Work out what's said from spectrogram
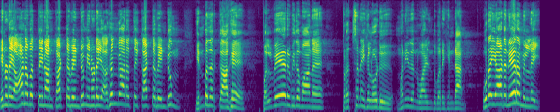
என்னுடைய ஆணவத்தை நான் காட்ட வேண்டும் என்னுடைய அகங்காரத்தை காட்ட வேண்டும். என்பதற்காக பல்வேறு விதமான பிரச்சனைகளோடு மனிதன் வாழ்ந்து வருகின்றான். உரையாட நேரமில்லை.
